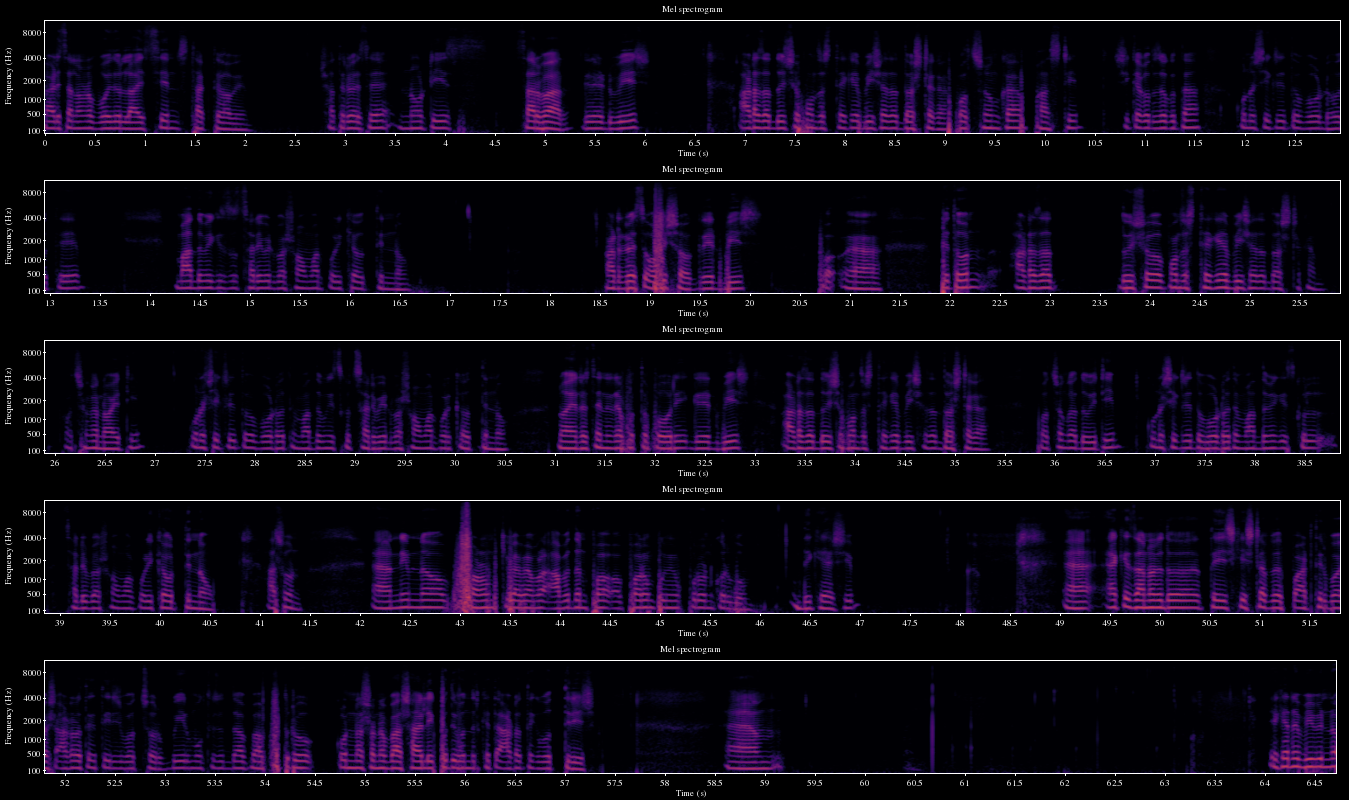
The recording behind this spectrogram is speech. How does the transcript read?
গাড়ি চালানোর বৈধ লাইসেন্স থাকতে হবে। সাথে রয়েছে নোটিশ সার্ভার গ্রেড বিশ, আট হাজার দুইশো পঞ্চাশ থেকে বিশ হাজার দশ টাকা, পদ সংখ্যা পাঁচটি। শিক্ষাগত যোগ্যতা কোনো স্বীকৃত বোর্ড হতে মাধ্যমিক সার্টিফিকেট বা সমান পরীক্ষায় উত্তীর্ণ। রয়েছে অফিস গ্রেড বিশ বেতন আট হাজার দুইশো পঞ্চাশ থেকে বিশ হাজার দশ টাকা। সংখ্যা নয়টি। কোনো স্বীকৃত বোর্ড হতে মাধ্যমিক স্কুল সার্টিফিকেট বা সমান পরীক্ষা উত্তীর্ণ। নয় রয়েছে নিরাপত্তা প্রহরী গ্রেড বিশ, আট হাজার দুইশো পঞ্চাশ থেকে বিশ হাজার দশ টাকা। সংখ্যা দুইটি। কোনো স্বীকৃত বোর্ড হতে মাধ্যমিক স্কুল সার্টিফিকেট বা সমান পরীক্ষা উত্তীর্ণ। আসুন নিম্ন ফর্ম কীভাবে আমরা আবেদন ফর্ম পূরণ করব? দেখে আসি। একে জানুয়ারি দু, তেইশ খ্রিস্টাব্দে প্রার্থীর বয়স আঠারো থেকে তিরিশ বছর, বীর, মুক্তিযোদ্ধা বা পুত্র কন্যা সনদ বা শারীরিক প্রতিবন্ধীর ক্ষেত্রে আঠারো থেকে বত্রিশ। এখানে বিভিন্ন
